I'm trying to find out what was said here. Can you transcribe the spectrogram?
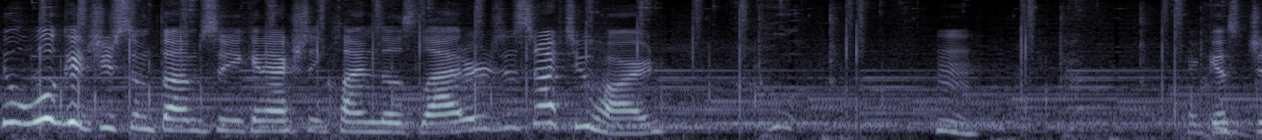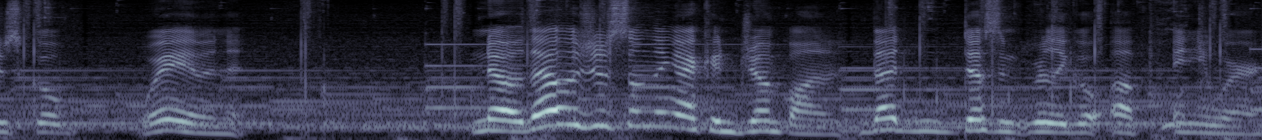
We'll get you some thumbs so you can actually climb those ladders. It's not too hard. Hmm. I guess just go... Wait a minute. No, that was just something I can jump on. That doesn't really go up anywhere.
